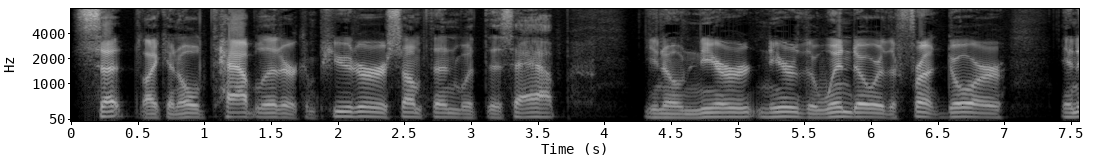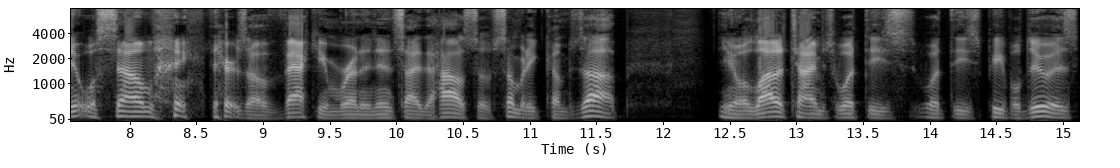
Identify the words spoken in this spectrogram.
set like an old tablet or computer or something with this app, you know, near near the window or the front door, and it will sound like there's a vacuum running inside the house. So if somebody comes up, you know, a lot of times what these what these people do is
